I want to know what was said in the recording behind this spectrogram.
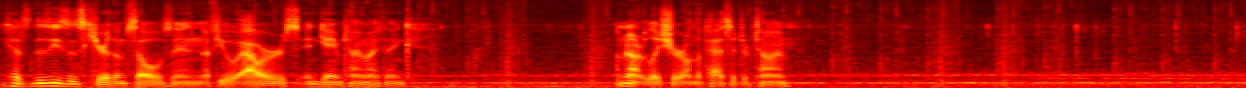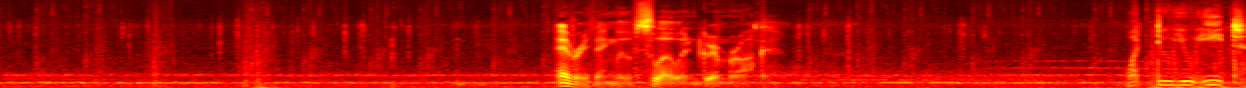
Because diseases cure themselves in a few hours in game time, I think. I'm not really sure on the passage of time. Everything moves slow in Grimrock. What do you eat?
